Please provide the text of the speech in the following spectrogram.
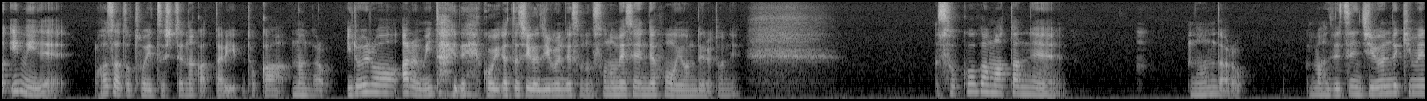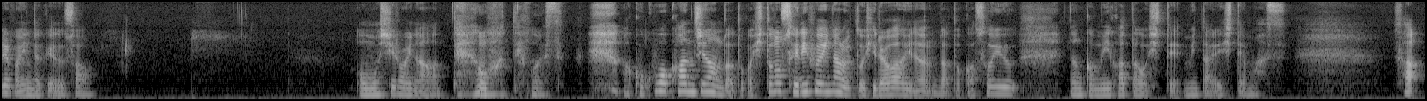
う意味でわざと統一してなかったりとかなんだろういろいろあるみたいで こういう私が自分でそのその目線で本を読んでるとね。そこがまたねなんだろう。まあ別に自分で決めればいいんだけどさ面白いなって思ってます。あここは漢字なんだとか人のセリフになるとひらがなになるんだとかそういうなんか見方をしてみたりしてます。さ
